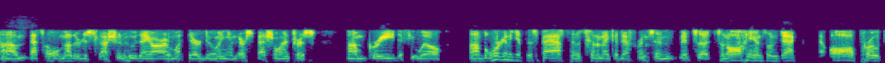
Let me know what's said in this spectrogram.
Um, that's a whole other discussion who they are and what they're doing and their special interest um, greed, if you will. Um, but we're going to get this passed, and it's going to make a difference. And it's a, it's an all hands on deck, all approach,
